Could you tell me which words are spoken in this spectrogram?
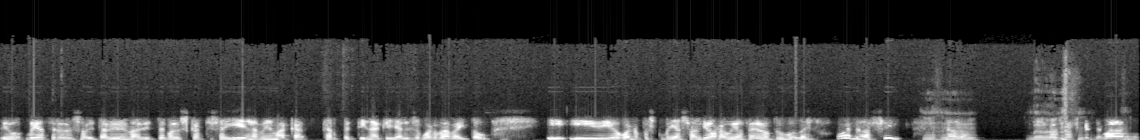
digo, voy a hacer el solitario de mi madre. Tengo los cartes allí en la misma ca- carpetina que ya les guardaba y todo. Y, y digo, bueno, pues como ya salió, ahora voy a hacer el otro modelo. Bueno, así, nada. Bueno, Cosas que te van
